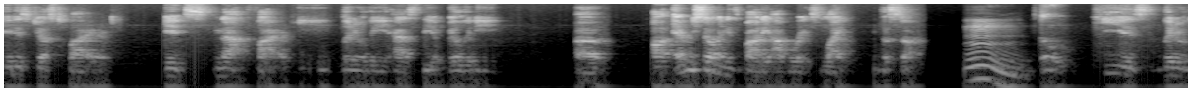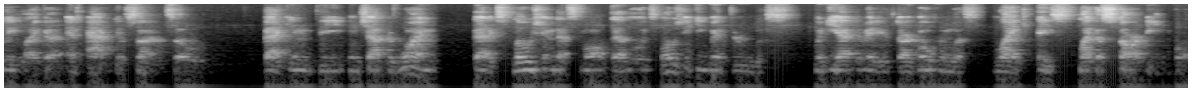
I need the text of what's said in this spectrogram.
it is just fire, it's not fire. He literally has the ability. of uh, every cell in his body operates like the sun. Mm. So he is literally like a, an active sun. So back in the in chapter one, that explosion, that small, that little explosion he went through was when he activated his dark Vulcan was like a s- like a star being born.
